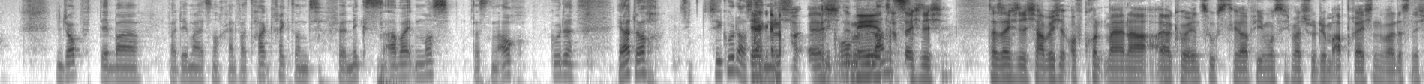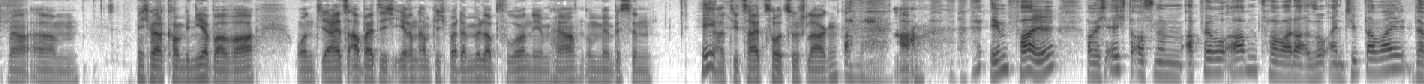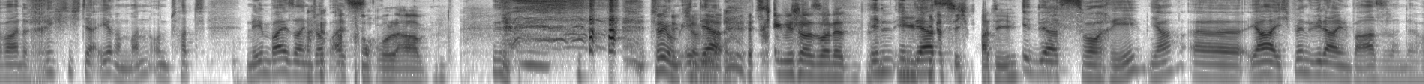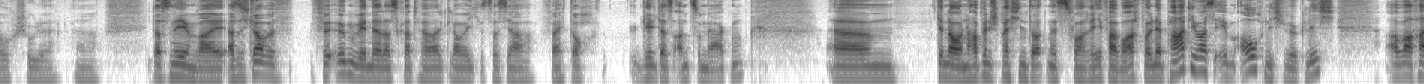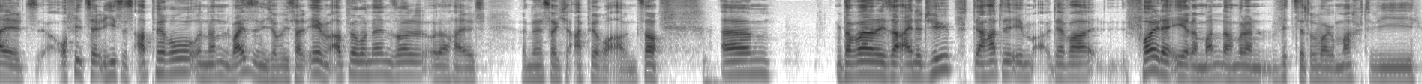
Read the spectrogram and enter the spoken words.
einen Job, bei dem er jetzt noch keinen Vertrag kriegt und für nichts arbeiten muss. Das ist dann auch gute. Ja, doch, Sieht, sieht gut aus. Ja, eigentlich. genau. Ich, nee, Bilanz. tatsächlich. Tatsächlich habe ich aufgrund meiner Alkoholentzugstherapie muss ich mein Studium abbrechen, weil das nicht mehr, ähm, nicht mehr kombinierbar war. Und ja, jetzt arbeite ich ehrenamtlich bei der Müllabfuhr nebenher, um mir ein bisschen hey. äh, die Zeit totzuschlagen. Aber ah. im Fall habe ich echt aus einem Apero-Abend, war da so ein Typ dabei, der war richtig der Ehrenmann und hat nebenbei seinen Job als. Apero-Abend. Entschuldigung, in der. Wieder, jetzt kriegen wir schon so eine in, in der, Party. In der Soiree, ja. Äh, ja, ich bin wieder in Basel an der Hochschule. Ja. Das nebenbei. Also ich glaube, für irgendwen, der das gerade hört, glaube ich, ist das ja vielleicht doch, gilt das anzumerken. Ähm, genau, und habe entsprechend dort eine Soiree verbracht, weil eine Party war es eben auch nicht wirklich. Aber halt, offiziell hieß es Apero und dann weiß ich nicht, ob ich es halt eben Apero nennen soll oder halt dann sage ich Apero-Abend. So. Ähm, da war da dieser eine Typ, der hatte eben, der war voll der Ehrenmann. Da haben wir dann Witze drüber gemacht, wie.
